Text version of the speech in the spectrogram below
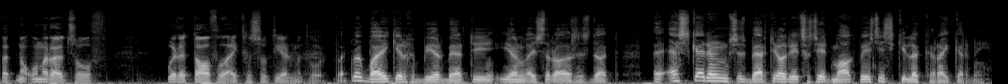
wat na onderhoudshof oor 'n tafel uitgesorteer moet word. Wat ook baie keer gebeur Bertie, een luisteraars is dat 'n egskeiding soos Bertie al reeds gesê het, maak mense nie skielik ryker nie.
